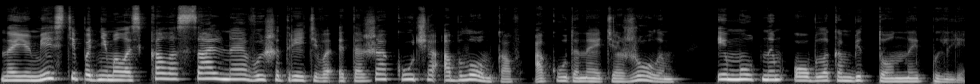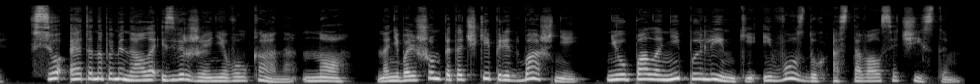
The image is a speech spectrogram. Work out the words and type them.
На ее месте поднималась колоссальная выше третьего этажа куча обломков, окутанная тяжелым и мутным облаком бетонной пыли. Все это напоминало извержение вулкана, но на небольшом пятачке перед башней не упало ни пылинки, и воздух оставался чистым.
